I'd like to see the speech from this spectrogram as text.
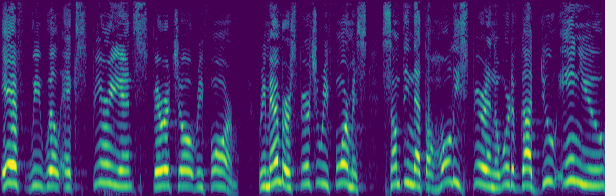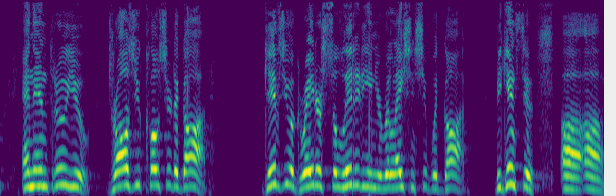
if we will experience spiritual reform. Remember, spiritual reform is something that the Holy Spirit and the Word of God do in you and then through you, draws you closer to God, gives you a greater solidity in your relationship with God begins to uh, uh,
